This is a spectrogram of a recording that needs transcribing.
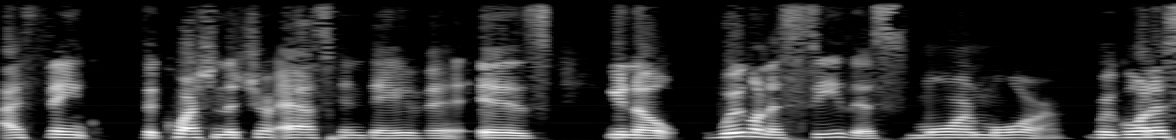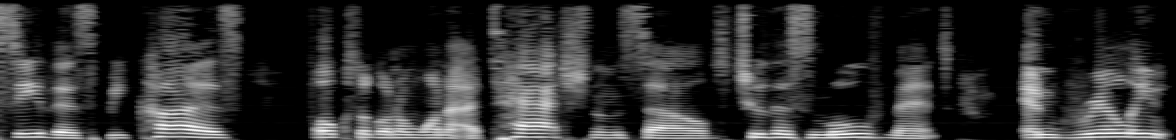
I think the question that you're asking, David, is, you know, we're going to see this more and more. We're going to see this because folks are going to want to attach themselves to this movement and really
